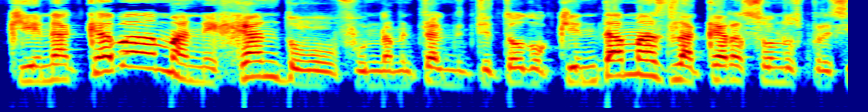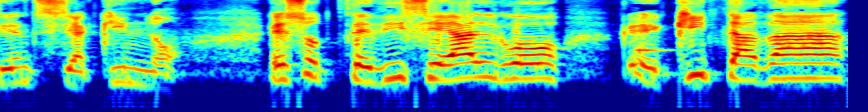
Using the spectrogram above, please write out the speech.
quien acaba manejando fundamentalmente todo, quien da más la cara son los presidentes y aquí no. Eso te dice algo, eh, quita, da,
